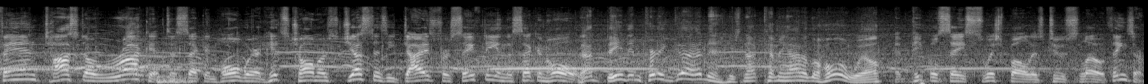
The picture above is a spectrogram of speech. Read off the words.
fan tossed a rocket to second hole where it hits Chalmers just as he dives for safety in the second hole. That beat him pretty good. He's not coming out of the hole Will. And people say swish ball is too slow. Things are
